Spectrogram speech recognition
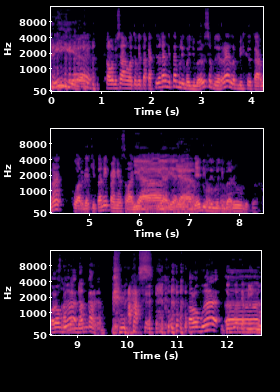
Iya. Kalau misalnya waktu kita kecil kan kita beli baju baru sebenarnya lebih ke karena keluarga kita nih pengen seragam. Iya, iya, iya, gitu. iya, Jadi betul, beli baju betul. baru gitu. Kalau gua damkar kan? As. kalau gua Itu gua tiap eh, minggu.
